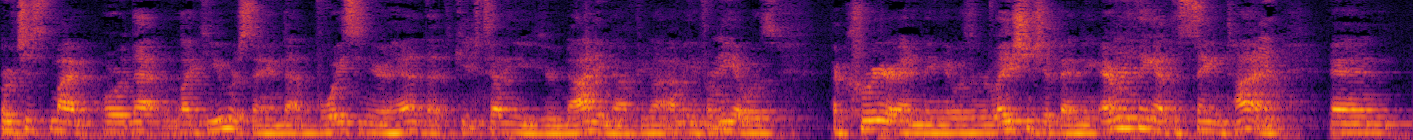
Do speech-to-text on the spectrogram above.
or just my or that like you were saying that voice in your head that keeps telling you you're not enough. You're not i mean for me it was a career ending. It was a relationship ending. Everything at the same time. And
